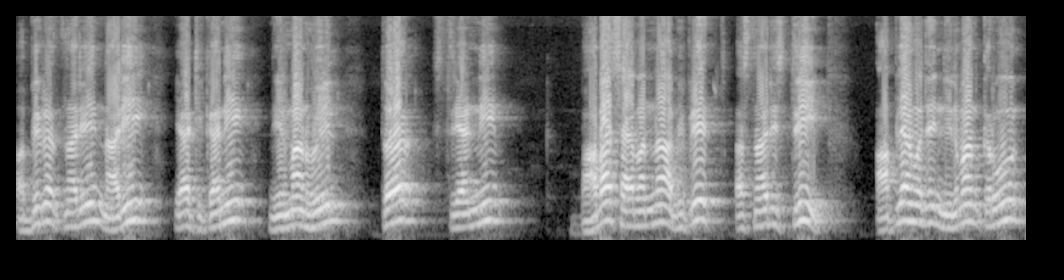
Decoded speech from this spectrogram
अभिरचणारी नारी या ठिकाणी निर्माण होईल. तर स्त्रियांनी बाबासाहेबांना अभिप्रेत असणारी स्त्री आपल्यामध्ये निर्माण करून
